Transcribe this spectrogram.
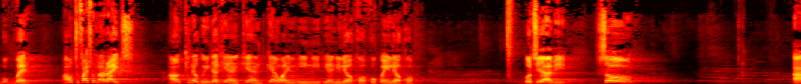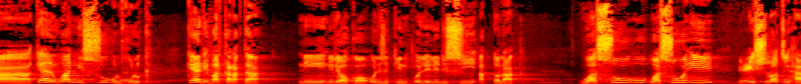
gbogbo ẹ̀ I want to fight for my rights. Àwọn kí ní ọ̀gbìn jẹ́ kí ẹ̀ wà nílé ọkọ̀ kó pẹ́ nílé ọkọ̀? Ó tí àbí? So kí ẹ̀ wá ní sú ulhulk kí ẹ̀ ní bad character ní nílé ọkọ̀ ó lè ṣe kí ó lè lídì sí atolak wàsú ì ìṣirọ́tì ha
